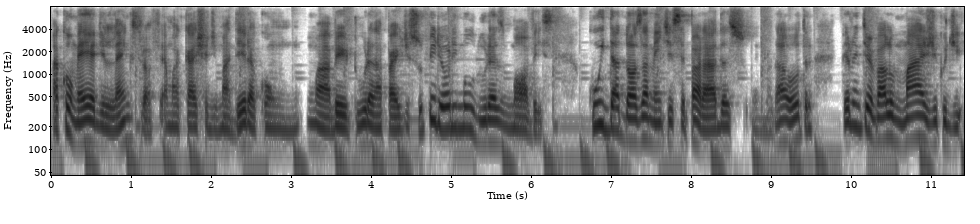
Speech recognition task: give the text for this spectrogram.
A colmeia de Langstroth é uma caixa de madeira com uma abertura na parte superior e molduras móveis, cuidadosamente separadas uma da outra pelo intervalo mágico de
